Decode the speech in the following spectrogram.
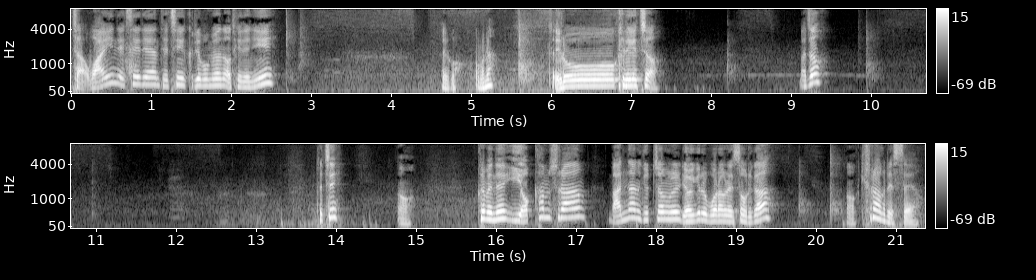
자, y는 x에 대한 대칭을 그려보면 어떻게 되니? 아이고, 어머나. 자, 이렇게 되겠죠? 맞아? 됐지? 어. 그러면은 이 역함수랑 만나는 교점을 여기를 뭐라 그랬어, 우리가? 어, Q라 그랬어요.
